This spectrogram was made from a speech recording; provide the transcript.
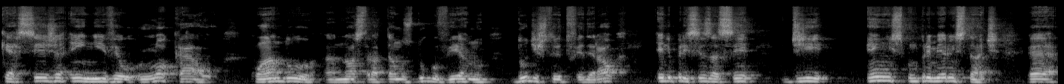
quer seja em nível local, quando nós tratamos do governo do Distrito Federal, ele precisa ser de em um primeiro instante, é,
